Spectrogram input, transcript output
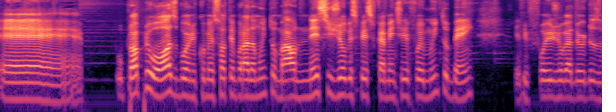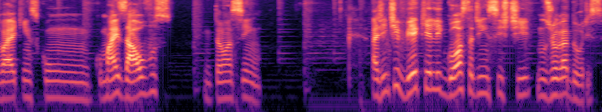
É, o próprio Osborne começou a temporada muito mal. Nesse jogo especificamente, ele foi muito bem. Ele foi o jogador dos Vikings com, com mais alvos. Então, assim, a gente vê que ele gosta de insistir nos jogadores.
